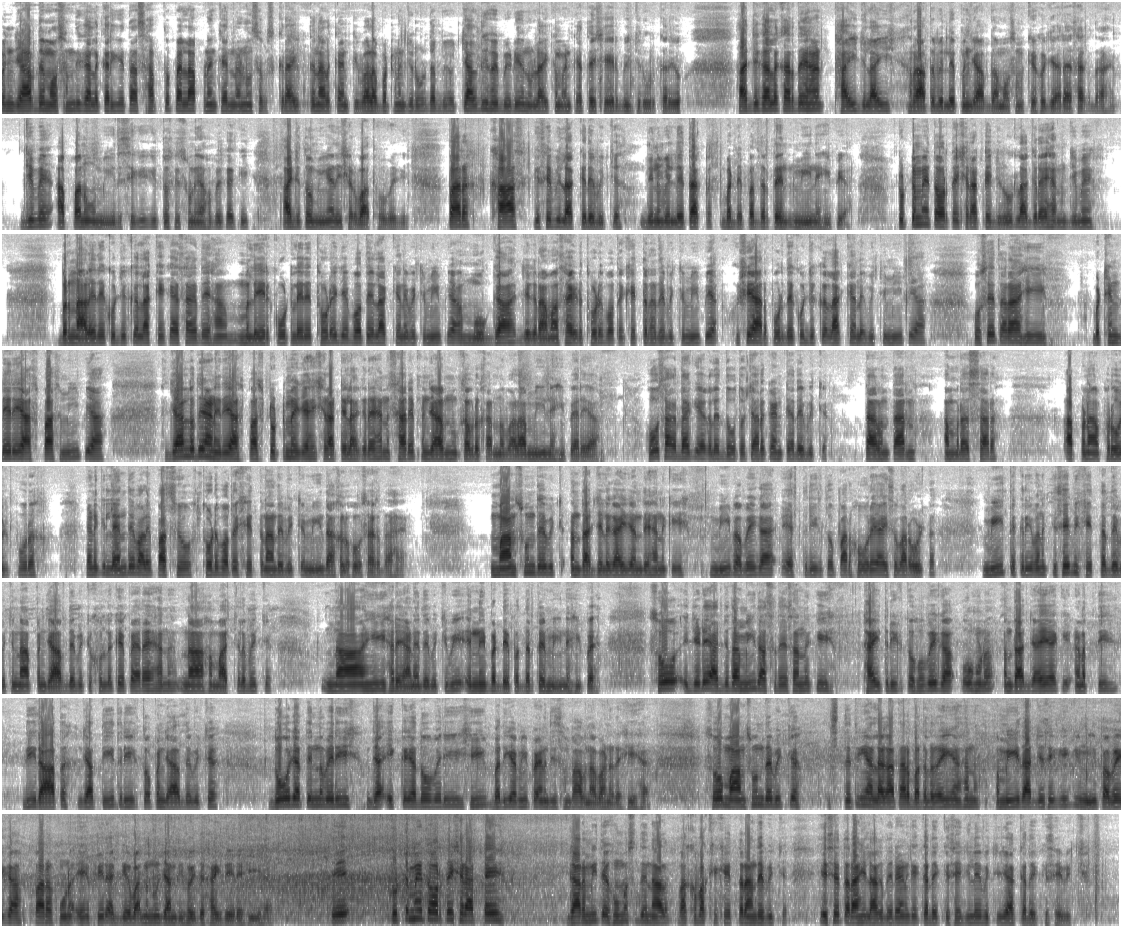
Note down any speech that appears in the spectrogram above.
ਪੰਜਾਬ ਦੇ ਮੌਸਮ ਦੀ ਗੱਲ ਕਰੀਏ ਤਾਂ ਸਭ ਤੋਂ ਪਹਿਲਾਂ ਆਪਣੇ ਚੈਨਲ ਨੂੰ ਸਬਸਕ੍ਰਾਈਬ ਤੇ ਨਾਲ ਘੰਟੀ ਵਾਲਾ ਬਟਨ ਜ਼ਰੂਰ ਦਬਿਓ। ਚੱਲਦੀ ਹੋਈ ਵੀਡੀਓ ਨੂੰ ਲਾਈਕ, ਕਮੈਂਟ ਅਤੇ ਸ਼ੇਅਰ ਵੀ ਜ਼ਰੂਰ ਕਰਿਓ। ਅੱਜ ਗੱਲ ਕਰਦੇ ਹਾਂ 28 ਜੁਲਾਈ, ਰਾਤ ਵੇਲੇ ਪੰਜਾਬ ਦਾ ਮੌਸਮ ਕਿਹੋ ਜਿਹਾ ਰਹਿ ਸਕਦਾ ਹੈ? ਜਿਵੇਂ ਆਪਾਂ ਨੂੰ ਉਮੀਦ ਸੀਗੀ ਕਿ ਤੁਸੀਂ ਸੁਣਿਆ ਹੋਵੇਗਾ ਕਿ ਅੱਜ ਤੋਂ ਮੀਂਹਾਂ ਦੀ ਸ਼ੁਰੂਆਤ ਹੋਵੇਗੀ। ਪਰ ਖਾਸ ਕਿਸੇ ਵੀ ਇਲਾਕੇ ਦੇ ਵਿੱਚ ਦਿਨ ਵੇਲੇ ਤੱਕ ਵੱਡੇ ਪੱਧਰ ਤੇ ਮੀਂਹ ਨਹੀਂ ਪਿਆ। ਟੁੱਟਵੇਂ ਤੌਰ ਤੇ ਸ਼ਰਾਟੇ ਜ਼ਰੂਰ ਲੱਗ ਰਹੇ ਹਨ, ਜਿਵੇਂ ਬਰਨਾਲੇ ਦੇ ਕੁਝ ਕੁ ਇਲਾਕੇ ਕਹਿ ਸਕਦੇ ਹਾਂ ਮਲੇਰਕੋਟਲੇ ਦੇ ਥੋੜੇ ਜਿਹੇ ਬਹੁਤੇ ਇਲਾਕਿਆਂ ਦੇ ਵਿੱਚ ਮੀਂਹ ਪਿਆ, ਮੋਗਾ, ਜਗਰਾਵਾਂ ਸਾਈਡ ਥੋੜੇ ਬਹੁਤੇ ਖੇਤਰਾਂ ਦੇ ਵਿੱਚ ਮੀਂਹ ਪਿਆ, ਹੁਸ਼ਿਆਰਪੁਰ ਦੇ ਕੁਝ ਕੁ ਇਲਾਕਿਆਂ ਦੇ ਵਿੱਚ ਮੀਂਹ ਪਿਆ, ਉਸੇ ਤਰ੍ਹਾਂ ਹੀ ਬਠਿੰਡੇ ਦੇ ਆਸ-ਪਾਸ ਮੀਂਹ ਪਿਆ, ਜਾਂ ਲੁਧਿਆਣੇ ਦੇ ਆਸ-ਪਾਸ ਟੁੱਟਵੇਂ ਜਿਹੇ ਛਰਾਟੇ ਲੱਗ ਰਹੇ ਹਨ, ਸਾਰੇ ਪੰਜਾਬ ਨੂੰ ਕਵਰ ਕਰਨ ਵਾਲਾ ਮੀਂਹ ਨਹੀਂ ਪੈ ਰਿਹਾ। ਹੋ ਸਕਦਾ ਕਿ ਅਗਲੇ 2 ਤੋਂ 4 ਘੰਟਿਆਂ ਦੇ ਵਿੱਚ ਤਰਨਤਾਰਨ, ਅੰਮ੍ਰਿਤਸਰ, ਆਪਣਾ ਫਿਰੋਜ਼ਪੁਰ ਯਾਨੀ ਕਿ ਲਹਿੰਦੇ ਵਾਲੇ ਪਾਸਿਓ ਥੋੜੇ ਬਹੁਤੇ ਖੇਤਰਾਂ ਦੇ ਵਿੱਚ ਮੀਂਹ ਦਾਖਲ ਹੋ ਸਕਦਾ ਹੈ। ਮਾਨਸੂਨ ਦੇ ਵਿੱਚ ਅੰਦਾਜ਼ੇ ਲਗਾਏ ਜਾਂਦੇ ਹਨ ਕਿ ਮੀਂਹ ਪਵੇਗਾ ਇਸ ਤਰੀਕ ਤੋਂ, ਪਰ ਹੋ ਰਿਹਾ ਇਸ ਵਾਰ ਉਲਟ। ਮੀਂਹ ਤਕਰੀਬਨ ਕਿਸੇ ਵੀ ਖੇਤਰ ਦੇ ਵਿੱਚ ਨਾ ਪੰਜਾਬ ਦੇ ਵਿੱਚ ਖੁੱਲ੍ਹ ਕੇ ਪੈ ਰਹੇ ਹਨ, ਨਾ ਹਿਮਾਚਲ ਵਿੱਚ, ਨਾ ਹੀ ਹਰਿਆਣੇ ਦੇ ਵਿੱਚ ਵੀ ਇੰਨੇ ਵੱਡੇ ਪੱਧਰ ਤੇ ਮੀਂਹ ਨਹੀਂ ਪਏ। ਸੋ ਜਿਹੜੇ ਅੱਜ ਦਾ ਮੀਂਹ ਦੱਸਦੇ ਸਨ ਕਿ 28 ਤਰੀਕ ਤੋਂ ਹੋਵੇਗਾ, ਉਹ ਹੁਣ ਅੰਦਾਜ਼ਾ ਇਹ ਹੈ ਕਿ 29 ਦੀ ਰਾਤ ਜਾਂ 30 ਤਰੀਕ ਤੋਂ ਪੰਜਾਬ ਦੇ ਵਿੱਚ ਦੋ ਜਾਂ ਤਿੰਨ ਵਾਰੀ ਜਾਂ ਇੱਕ ਜਾਂ ਦੋ ਵਾਰੀ ਹੀ ਵਧੀਆ ਮੀਂਹ ਪੈਣ ਦੀ ਸੰਭਾਵਨਾ ਬਣ ਰਹੀ ਹੈ। ਸੋ ਮਾਨਸੂਨ ਦੇ ਵਿੱਚ ਸਥਿਤੀਆਂ ਲਗਾਤਾਰ ਬਦਲ ਰਹੀਆਂ ਹਨ। ਉਮੀਦ ਅੱਜ ਸੀਗੀ ਕਿ ਮੀਂਹ ਪਵੇਗਾ, ਪਰ ਹੁਣ ਇਹ ਫਿਰ ਅੱਗੇ ਵੱਲ ਨੂੰ ਜਾਂਦੀ ਹੋਈ ਦਿਖਾਈ ਦੇ ਰਹੀ ਹੈ। ਤੇ ਟੁੱਟਵੇਂ ਤੌਰ ਤੇ ਸ਼ਰਾਟੇ, ਗਰਮੀ ਤੇ ਹੁਮਸ ਦੇ ਨਾਲ ਵੱਖ-ਵੱਖ ਖੇਤਰਾਂ ਦੇ ਵਿੱਚ ਇਸੇ ਤਰ੍ਹਾਂ ਹੀ ਲੱਗਦੇ ਰਹਿਣਗੇ, ਕਦੇ ਕਿਸੇ ਜ਼ਿਲ੍ਹੇ ਵਿੱਚ ਜਾਂ ਕਦੇ ਕਿਸੇ ਵਿੱਚ।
